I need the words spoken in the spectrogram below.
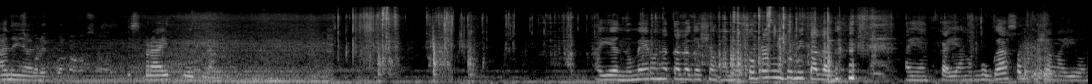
Ano yan? Sprite, wait lang. Ayan, no, meron na talaga siyang ano. Sobrang dumi talaga. Ayan, kaya ang hugasan ko siya ngayon.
